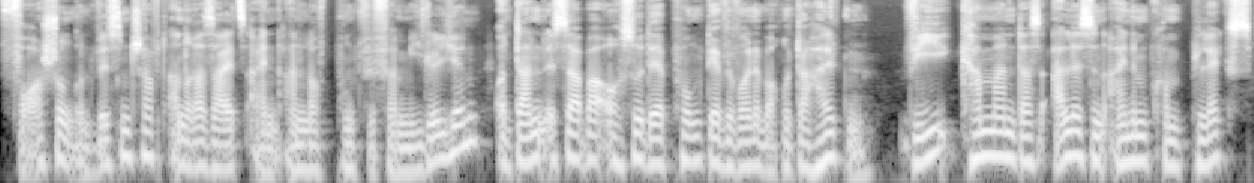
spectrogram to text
Forschung und Wissenschaft, andererseits ein Anlaufpunkt für Familien. Und dann ist aber auch so der Punkt, der wir wollen aber auch unterhalten. Wie kann man das alles in einem Komplex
